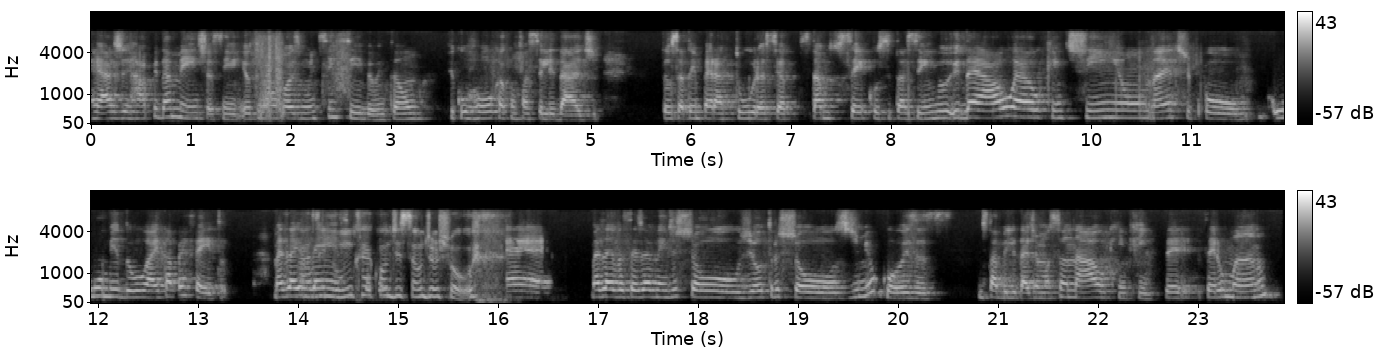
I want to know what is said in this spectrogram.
reage rapidamente. Assim, eu tenho uma voz muito sensível, então fico rouca com facilidade. Então, se a temperatura, se está seco, se está assim. O ideal é o quentinho, né? Tipo, úmido, aí tá perfeito. Mas aí Quase. Nunca é a condição de um show. É. Mas aí você já vem de shows, de outros shows, de mil coisas. Instabilidade emocional, que, enfim, ser, ser humano.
